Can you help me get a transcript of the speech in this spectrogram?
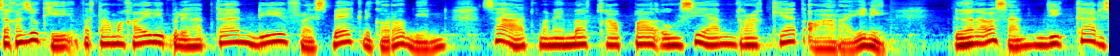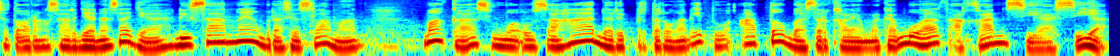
Sakazuki pertama kali diperlihatkan di flashback Nico Robin saat menembak kapal ungsian rakyat Ohara ini. Dengan alasan jika ada satu orang sarjana saja di sana yang berhasil selamat, maka semua usaha dari pertarungan itu atau baser kali yang mereka buat akan sia-sia.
